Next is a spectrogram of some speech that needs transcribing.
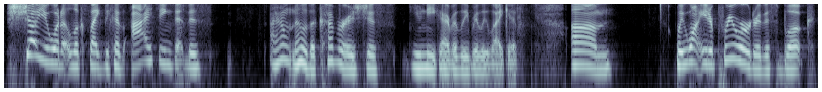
show you what it looks like because I think that this I don't know, the cover is just unique. I really really like it. Um we want you to pre-order this book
